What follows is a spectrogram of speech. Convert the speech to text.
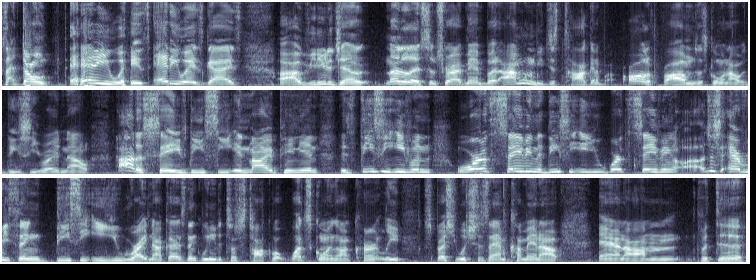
Cause I don't. Anyways, anyways, guys, uh, if you're new to the channel, nonetheless, subscribe, man. But I'm gonna be just talking about all the problems that's going on with DC right now. How to save DC, in my opinion. Is DC even worth saving? The DCEU worth saving? Uh, just everything DCEU right now, guys. I think we need to just talk about what's going on currently, especially with Shazam coming out, and um, with the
